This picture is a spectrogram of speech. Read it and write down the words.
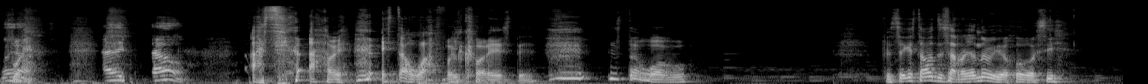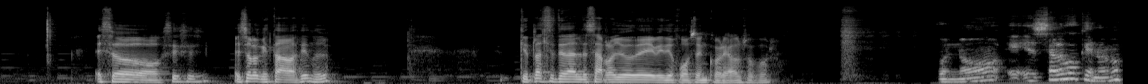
Bueno, Pues- ¿ha A ver, está guapo el core este. Está guapo. Pensé que estabas desarrollando videojuegos, sí. Eso, sí, sí, sí. Eso es lo que estaba haciendo yo. ¿Qué tal se te da el desarrollo de videojuegos en Corea, Alonso por? Pues no, e- es algo que no hemos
